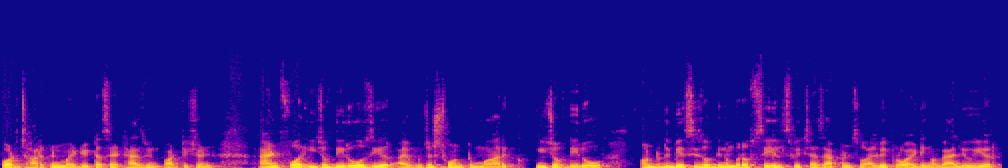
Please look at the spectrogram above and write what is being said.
for Jharkhand my data set has been partitioned. And for each of the rows here I would just want to mark each of the row onto the basis of the number of sales which has happened so I'll be providing a value here.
